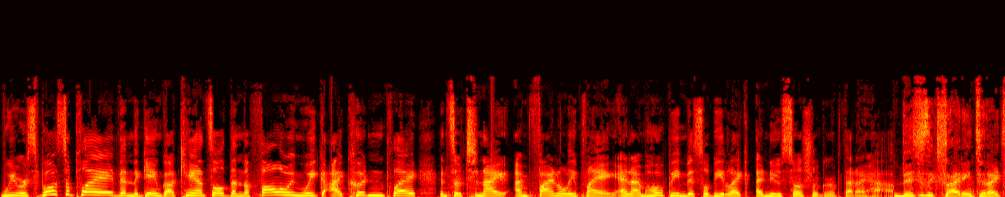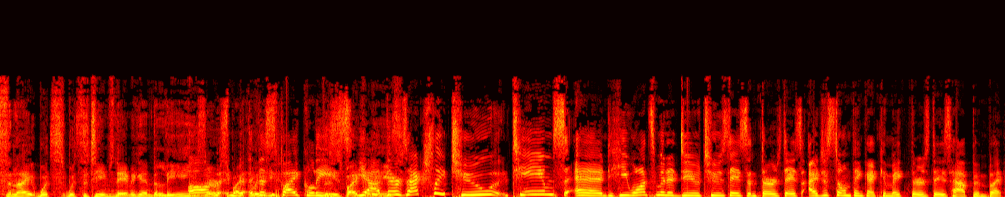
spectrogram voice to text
We were supposed to play, then the game got canceled. Then the following week I couldn't play. And so tonight I'm finally playing and I'm hoping this will be like a new social group that I have. This is exciting. Tonight's the night. What's what's the team's name again? The Lees Um, or Spike the Spike Lees. The Spike yeah, Lees? there's actually two teams, and he wants me to do Tuesdays and Thursdays. I just don't think I can make Thursdays happen. But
